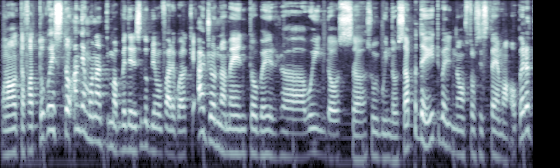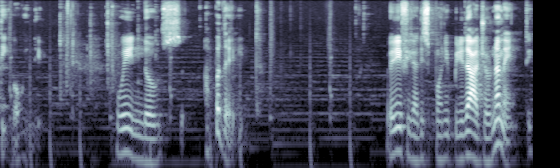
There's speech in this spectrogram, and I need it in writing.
Una volta fatto questo andiamo un attimo a vedere se dobbiamo fare qualche aggiornamento per uh, Windows uh, su Windows Update per il nostro sistema operativo quindi Windows Update, verifica disponibilità aggiornamenti,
